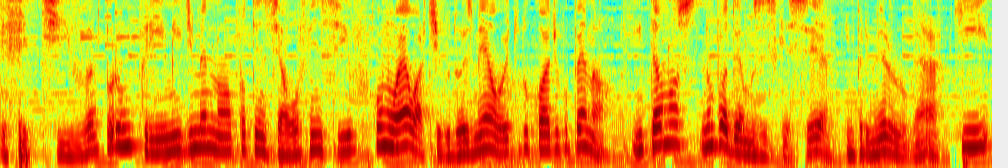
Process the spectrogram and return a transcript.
efetiva por um crime de menor potencial ofensivo, como é o artigo 268 do Código Penal. Então nós não podemos esquecer, em primeiro lugar, que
